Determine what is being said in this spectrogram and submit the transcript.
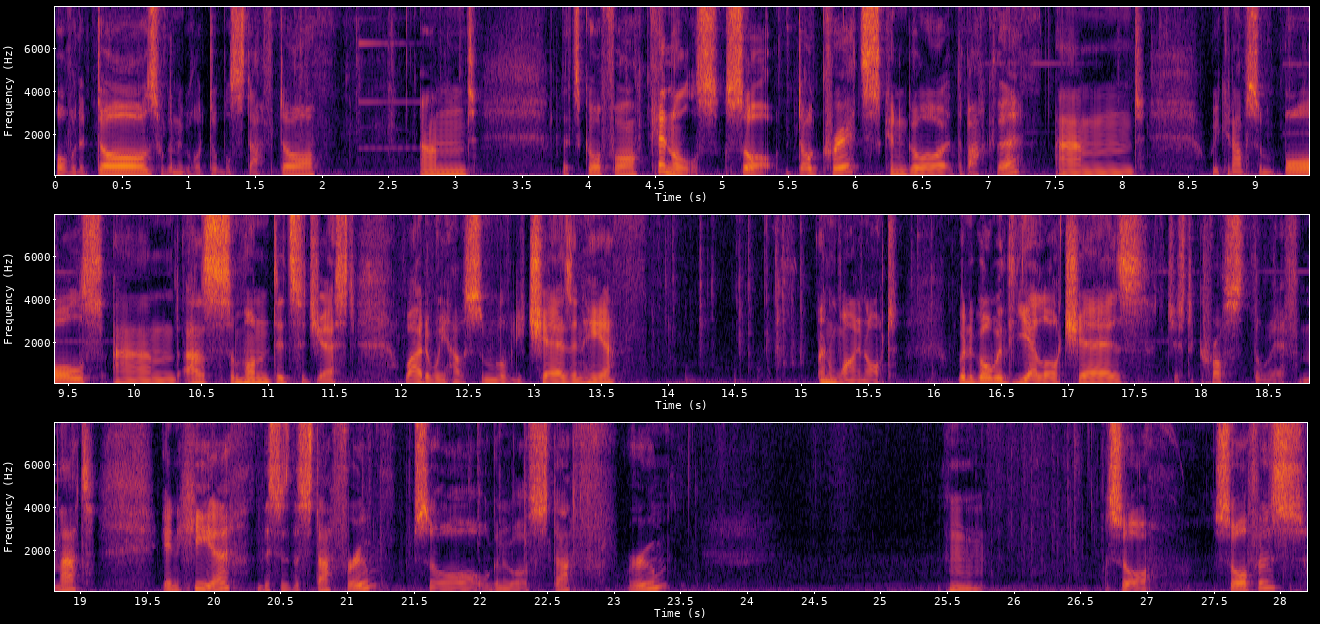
Over the doors we're going to go double staff door. And let's go for kennels. So dog crates can go at the back there and we can have some balls, and as someone did suggest, why don't we have some lovely chairs in here? And why not? We're going to go with yellow chairs just across the way from that. In here, this is the staff room, so we're going to go staff room. Hmm. So, sofas,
